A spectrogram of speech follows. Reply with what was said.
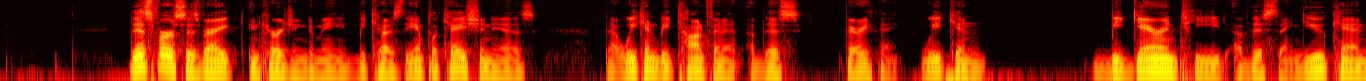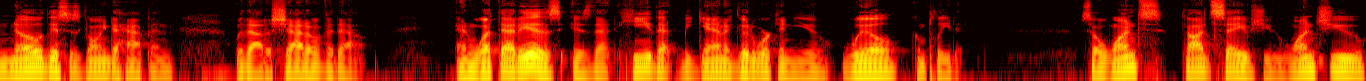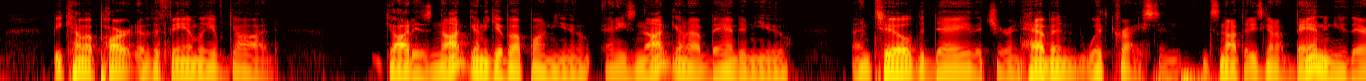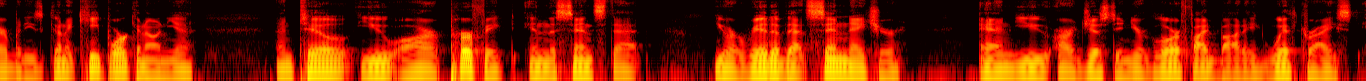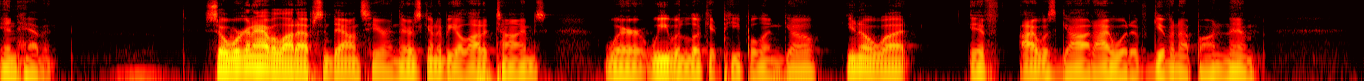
This verse is very encouraging to me because the implication is that we can be confident of this very thing we can be guaranteed of this thing. You can know this is going to happen without a shadow of a doubt. And what that is, is that he that began a good work in you will complete it. So once God saves you, once you become a part of the family of God, God is not going to give up on you and he's not going to abandon you until the day that you're in heaven with Christ. And it's not that He's going to abandon you there, but He's going to keep working on you until you are perfect in the sense that you are rid of that sin nature and you are just in your glorified body with Christ in heaven. So we're going to have a lot of ups and downs here, and there's going to be a lot of times where we would look at people and go, you know what? If I was God, I would have given up on them.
